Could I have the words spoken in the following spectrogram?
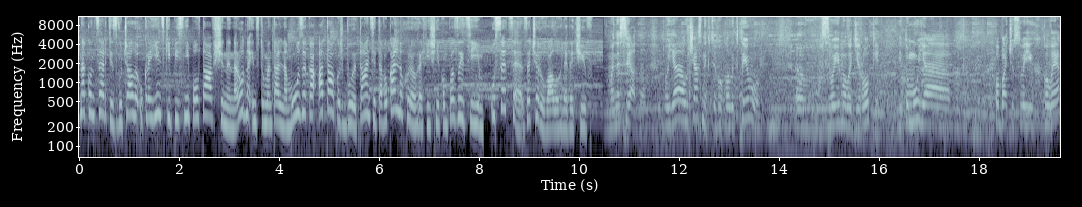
На концерті звучали українські пісні Полтавщини, народна інструментальна музика, а також були танці та вокально-хореографічні композиції. Усе це зачарувало глядачів. У мене свято, бо я учасник цього колективу е, в свої молоді роки, і тому я побачу своїх колег.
